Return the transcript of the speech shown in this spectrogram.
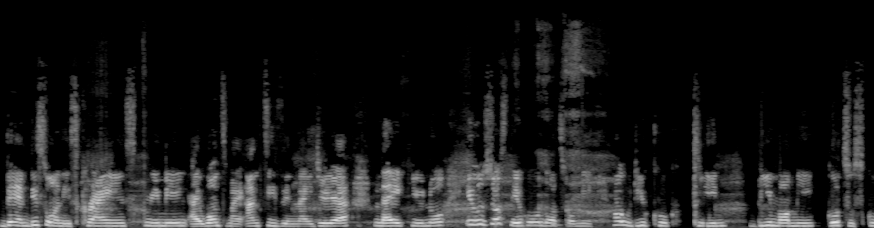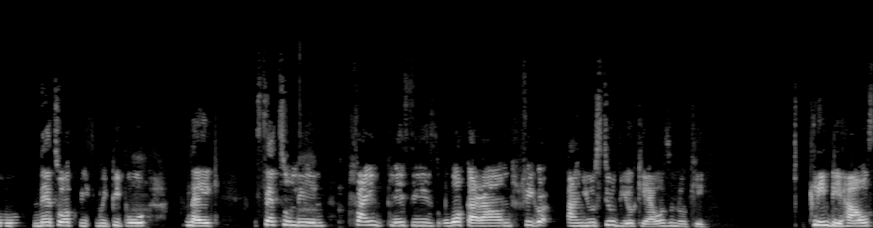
Then this one is crying, screaming, I want my aunties in Nigeria. Like, you know, it was just a whole lot for me. How would you cook, clean, be mommy, go to school, network with, with people, like settle in, find places, walk around, figure, and you'll still be okay. I wasn't okay. Clean the house.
